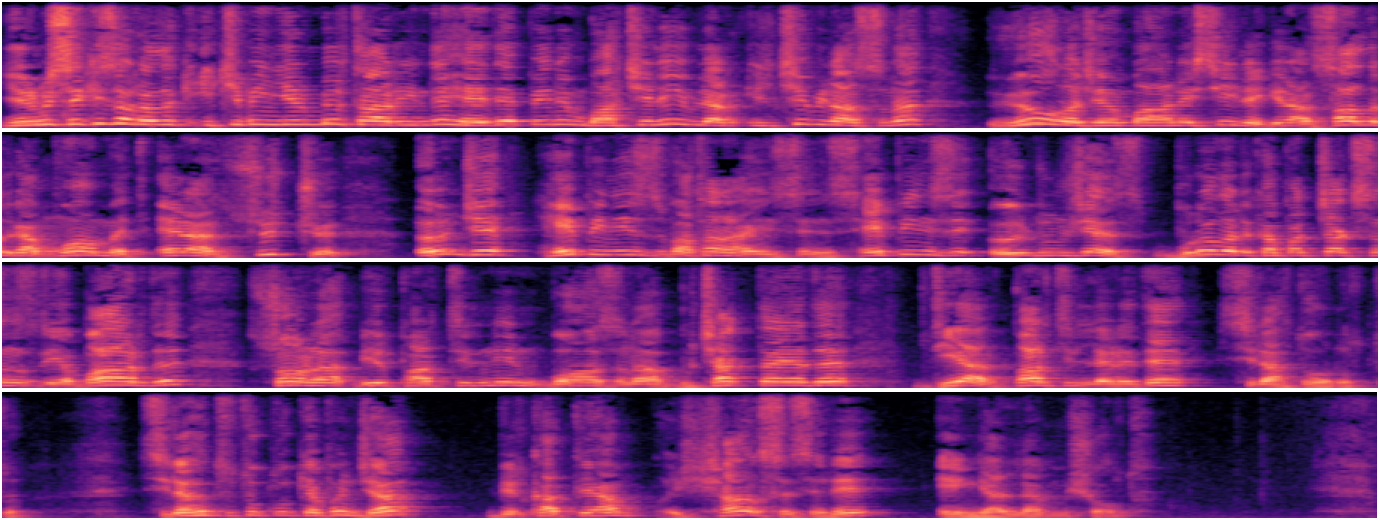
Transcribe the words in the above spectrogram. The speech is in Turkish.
28 Aralık 2021 tarihinde HDP'nin Bahçelievler ilçe binasına üye olacağım bahanesiyle giren saldırgan Muhammed Eren Sütçü önce hepiniz vatan hainisiniz, hepinizi öldüreceğiz, buraları kapatacaksınız diye bağırdı. Sonra bir partilinin boğazına bıçak dayadı, diğer partililere de silah doğrulttu. Silahı tutukluk yapınca bir katliam şans eseri engellenmiş oldu.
